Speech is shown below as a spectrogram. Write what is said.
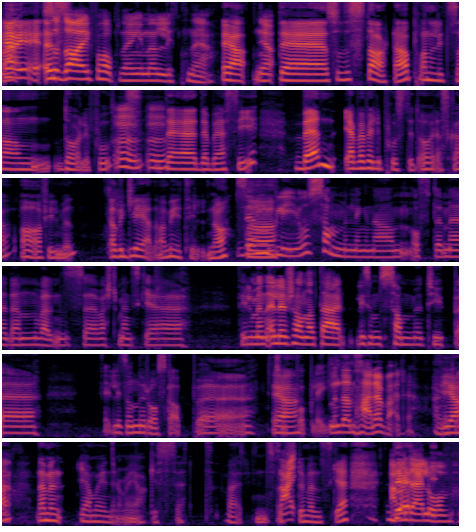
Så da gikk forhåpningene litt ned. ja, Ja. Det, så det starta på en litt sånn dårlig fot, Mm, mm. Det, det må jeg si. Men jeg ble veldig positivt overraska av filmen. Jeg hadde gleda meg mye til den nå. Den blir jo sammenligna ofte med den verdens verste menneske-filmen. Eller sånn at det er liksom samme type Litt sånn råskap-type Ja. opplegg. Men den her er verre. Er ja. Nei, men jeg må innrømme, jeg har ikke sett verdens Nei. verste menneske. Ja, men det er lov.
